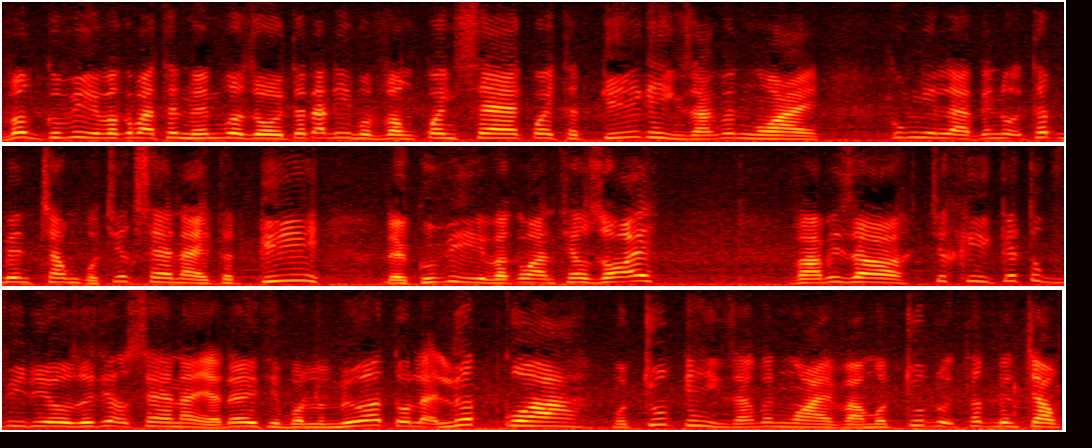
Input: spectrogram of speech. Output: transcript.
Vâng quý vị và các bạn thân mến, vừa rồi tôi đã đi một vòng quanh xe, quay thật kỹ cái hình dáng bên ngoài, cũng như là cái nội thất bên trong của chiếc xe này thật kỹ để quý vị và các bạn theo dõi và bây giờ, trước khi kết thúc video giới thiệu xe này ở đây thì một lần nữa tôi lại lướt qua một chút cái hình dáng bên ngoài và một chút nội thất bên trong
